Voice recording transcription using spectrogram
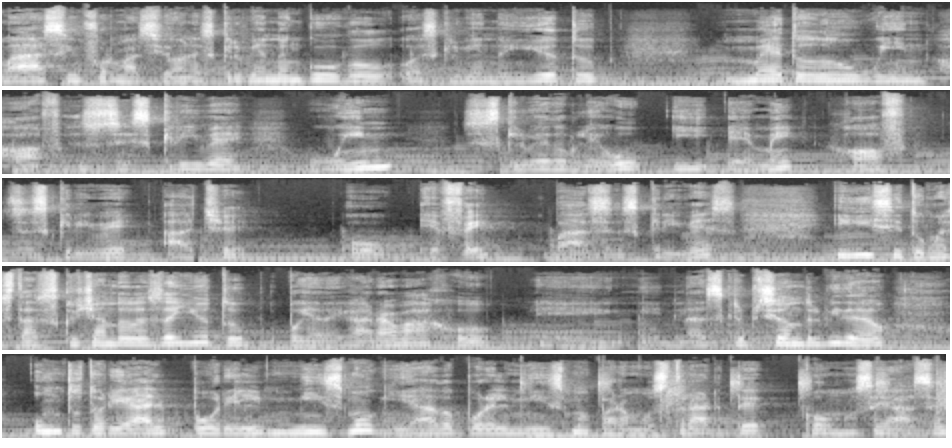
más información escribiendo en Google o escribiendo en YouTube. Método Wim Hof. se escribe Wim, se escribe W-I-M, Hof se escribe H-O-F. Vas, escribes. Y si tú me estás escuchando desde YouTube, voy a dejar abajo. Eh, descripción del video un tutorial por él mismo, guiado por él mismo para mostrarte cómo se hace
